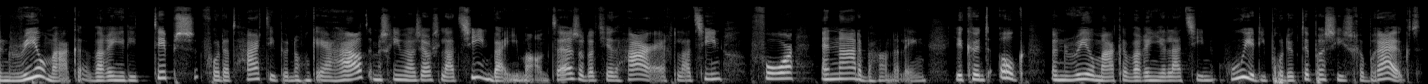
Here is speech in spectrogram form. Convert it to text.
een reel maken waarin je die tips voor dat haartype nog een keer herhaalt en misschien wel zelfs laat zien bij iemand, hè, zodat je het haar echt laat zien voor en na de behandeling. Je kunt ook een reel maken waarin je laat zien hoe je die producten precies gebruikt,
